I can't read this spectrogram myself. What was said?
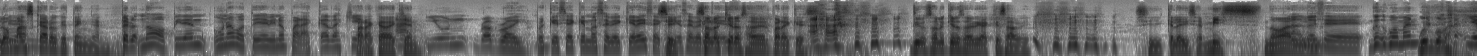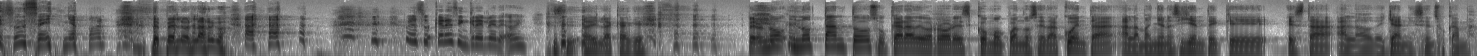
lo Piden- más caro que tengan. Pero no, piden una botella de vino para cada quien. Para cada Ah, quien. Y un Rob Roy, porque decía que no sabía qué era y se Sí, quería saber solo qué quiero es. saber para qué es. Ajá. Digo, solo quiero saber a qué sabe. Sí, que le dice Miss, ¿no? Ah, Al, no dice Good Woman. Good Woman. y es un señor. De pelo largo. Pero su cara es increíble de hoy. Sí, ay, la cagué. Pero no, no tanto su cara de horrores como cuando se da cuenta a la mañana siguiente que está al lado de Janice en su cama.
